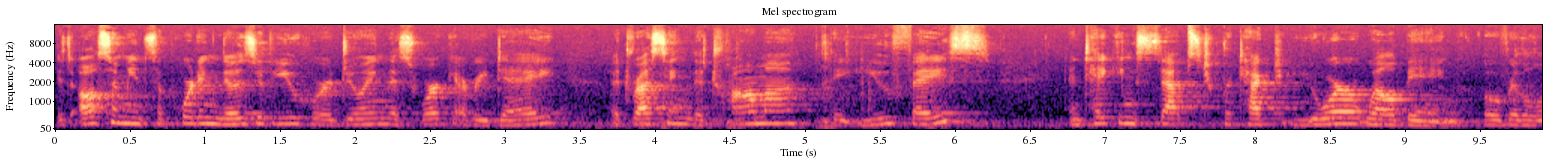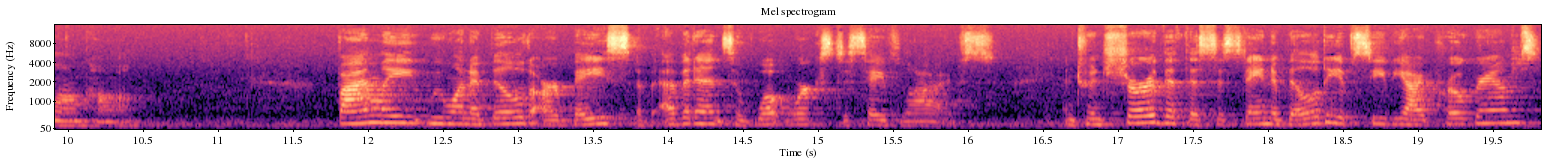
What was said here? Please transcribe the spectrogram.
It also means supporting those of you who are doing this work every day, addressing the trauma that you face, and taking steps to protect your well being over the long haul. Finally, we want to build our base of evidence of what works to save lives. And to ensure that the sustainability of CVI programs,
